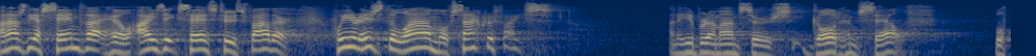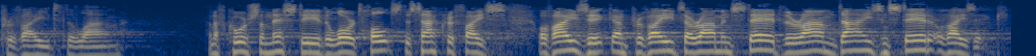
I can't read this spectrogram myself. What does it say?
And as they ascend that hill, Isaac says to his father, where is the lamb of sacrifice? And Abraham answers, God himself will provide the lamb. And of course, on this day, the Lord halts the sacrifice of Isaac and provides a ram instead. The ram dies instead of Isaac.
